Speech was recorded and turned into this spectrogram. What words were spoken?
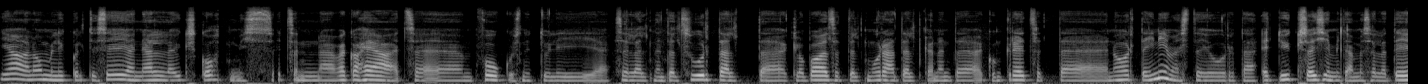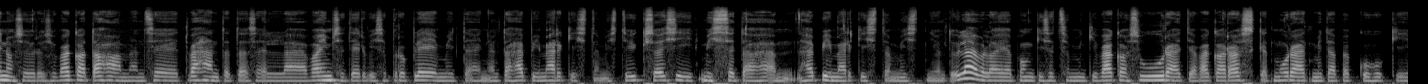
jaa, loomulikult ja see on jälle üks koht, mis, et see on väga hea, et see fookus nüüd tuli sellelt nendelt suurtelt äh, globaalsetelt muredelt ka nende konkreetsete noorte inimeste juurde, et üks asi, mida me selle teenuse juures ju väga tahame, on see, et vähendada selle vaimse tervise probleemide nii-öelda häbimärgistamist. Ja üks asi, mis seda häbimärgistamist nii-öelda üleval hoiab, ongi see, et see on mingi väga suured ja väga rasked mured, mida peab kuhugi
